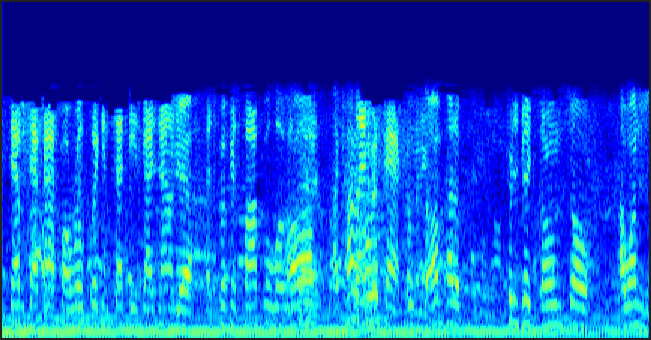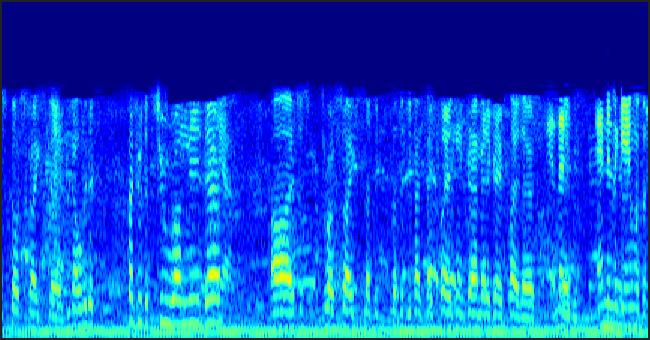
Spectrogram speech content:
establish that fastball real quick and set these guys down yeah. as quick as possible? What was um, the I plan of attack coming in? ump had a pretty big zone, so I wanted to just throw strikes there. You know, with it, especially with the two-run lead there. Yeah. Uh, just throw strikes, let the, let the defense make plays, and Graham made a great play there. And then ending the game with a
